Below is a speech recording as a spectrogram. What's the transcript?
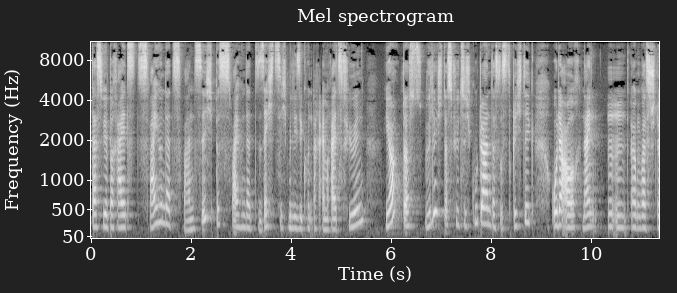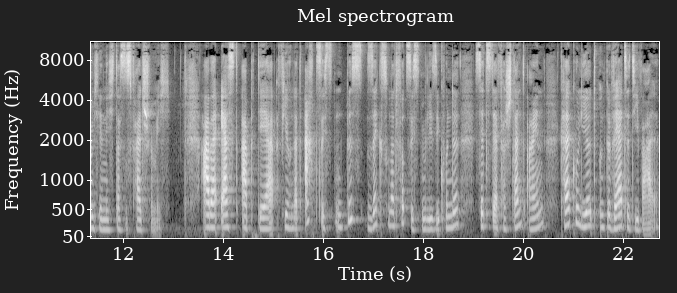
dass wir bereits 220 bis 260 Millisekunden nach einem Reiz fühlen. Ja, das will ich, das fühlt sich gut an, das ist richtig. Oder auch, nein, n -n, irgendwas stimmt hier nicht, das ist falsch für mich. Aber erst ab der 480. bis 640. Millisekunde setzt der Verstand ein, kalkuliert und bewertet die Wahl.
